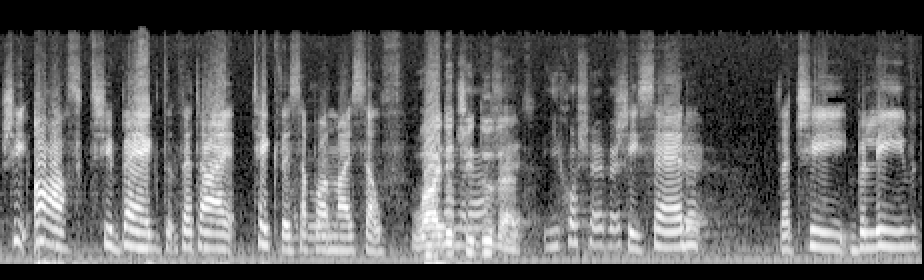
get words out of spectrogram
She asked, she begged that I take this upon myself. Why did she do that? She said that she believed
